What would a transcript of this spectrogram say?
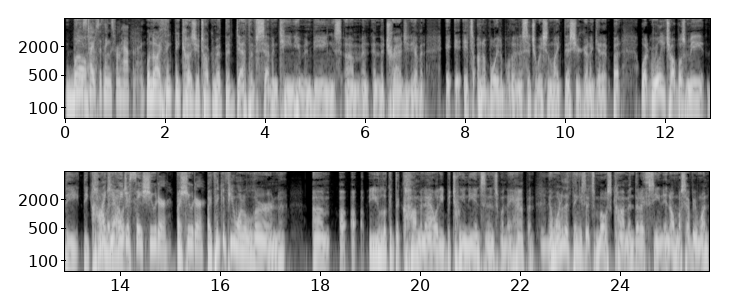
Well- these types of things from happening? Well, no, I think because you're talking about the death of 17 human beings um, and, and the tragedy of it, it, it, it's unavoidable that in a situation like this you're going to get it. But what really troubles me the the Why can't we just say shooter? The shooter. I think if you want to learn, um, uh, uh, you look at the commonality between the incidents when they happen. Mm-hmm. And one of the things that's most common that I've seen in almost everyone,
